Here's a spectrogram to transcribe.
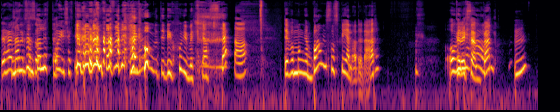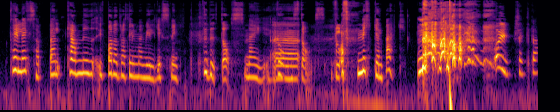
det här Men vänta så... lite. Oj ursäkta. Jag bara vänta för det här kommer till det sjukaste. Ja. Det var många band som spelade där. Och Till exempel. Mm, till exempel. Kan ni bara dra till med en vild gissning? The Beatles. Nej. Eh. Rolling Stones. Förlåt. Nickelback. Oj ursäkta.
